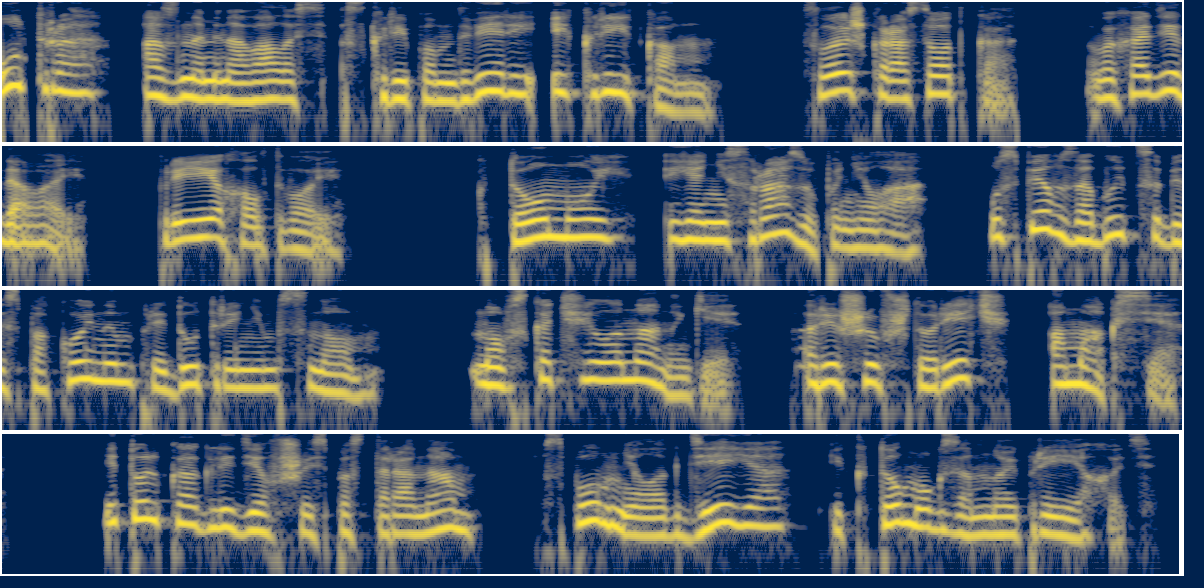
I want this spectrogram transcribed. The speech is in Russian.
Утро ознаменовалось скрипом двери и криком. «Слышь, красотка, выходи давай, приехал твой». Кто мой, я не сразу поняла, успев забыться беспокойным предутренним сном. Но вскочила на ноги, решив, что речь о Максе. И только оглядевшись по сторонам, вспомнила, где я и кто мог за мной приехать.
